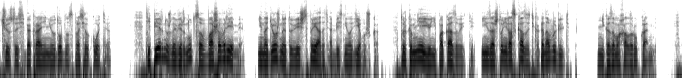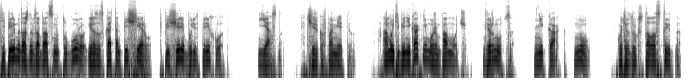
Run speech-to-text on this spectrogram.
Чувствуя себя крайне неудобно, спросил Котя. Теперь нужно вернуться в ваше время. Ненадежно эту вещь спрятать, объяснила девушка. Только мне ее не показывайте и ни за что не рассказывайте, как она выглядит. Ника замахала руками. Теперь мы должны взобраться на ту гору и разыскать там пещеру. В пещере будет переход. Ясно. Чириков помедлил. А мы тебе никак не можем помочь. Вернуться. Никак. Ну. Коте вдруг стало стыдно.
